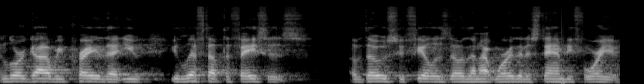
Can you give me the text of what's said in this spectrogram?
And Lord God, we pray that you, you lift up the faces of those who feel as though they're not worthy to stand before you.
